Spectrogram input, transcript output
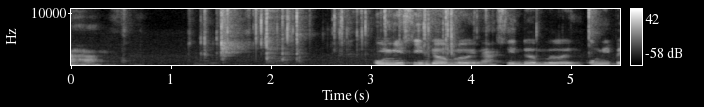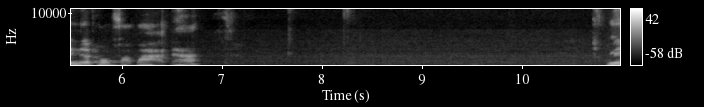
นะคะ องค์นี้ซีนเดิมเลยนะซีนเดิมเลย องค์นี้เป็นเนื้อทองฝาบาทนะคะ เล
